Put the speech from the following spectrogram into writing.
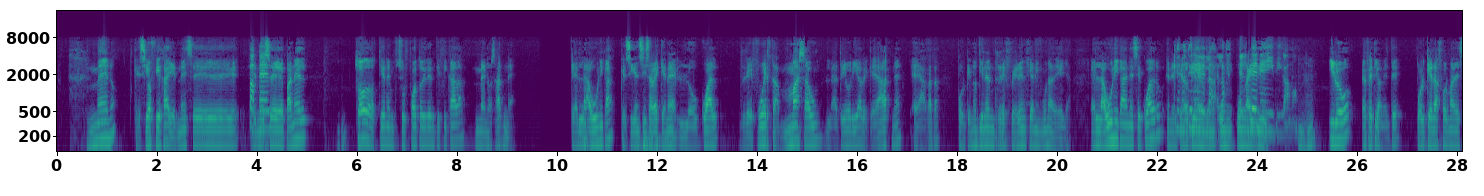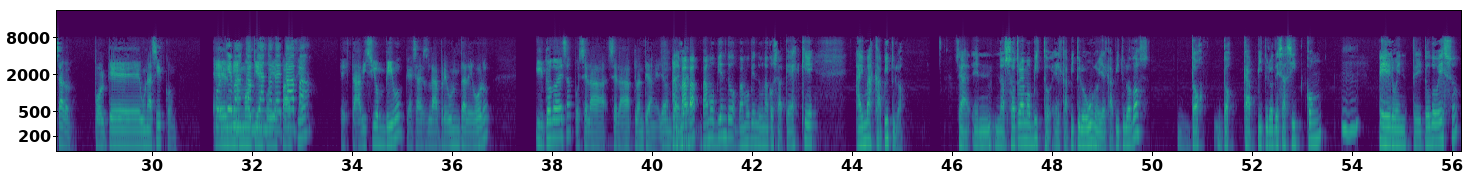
menos que si os fijáis en ese, en ese panel, todos tienen sus fotos identificadas menos Agnes, que es la única que siguen sin saber quién es, lo cual refuerza más aún la teoría de que Agnes es Agatha, porque no tienen referencia ninguna de ella. Es la única en ese cuadro en el que, que no, no tiene la- un, la- un- un el ID. DNI, digamos. Y luego, efectivamente, ¿por qué la forma de hexágono? ¿Por qué una sitcom? Porque el mismo cambiando tiempo y de espacio. etapa. Está Visión Vivo, que esa es la pregunta de oro. Y todas esas, pues se la, se las plantean ellos. Entonces, Además, va- vamos, viendo, vamos viendo una cosa, que es que hay más capítulos. O sea, en- nosotros hemos visto el capítulo 1 y el capítulo 2, dos, dos capítulos de esa sitcom, pero entre todo eso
